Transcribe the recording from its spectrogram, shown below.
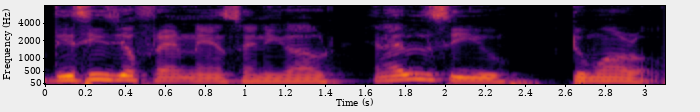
This is your friend Naya signing out and I will see you tomorrow.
